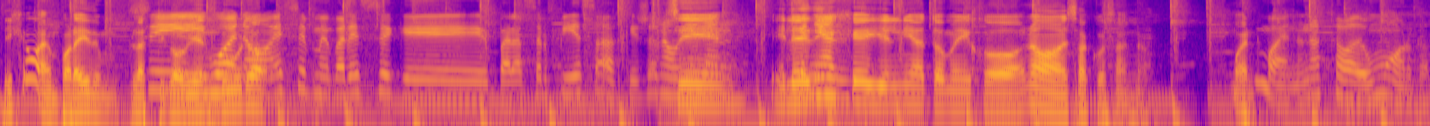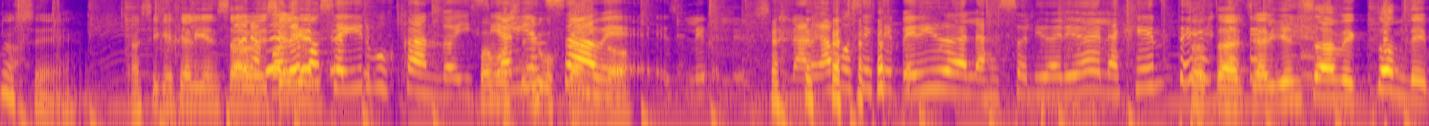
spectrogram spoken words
Dije, bueno, por ahí de un plástico sí, bien bueno, duro. ese me parece que para hacer piezas que ya no sí, vienen. y le genial. dije y el nieto me dijo, no, esas cosas no. Bueno, Bueno, no estaba de humor, capaz. no sé. Así que si alguien sabe, Bueno, si alguien- podemos seguir buscando y si Podemos alguien sabe, le- le- largamos este pedido a la solidaridad de la gente. Total, si alguien sabe dónde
